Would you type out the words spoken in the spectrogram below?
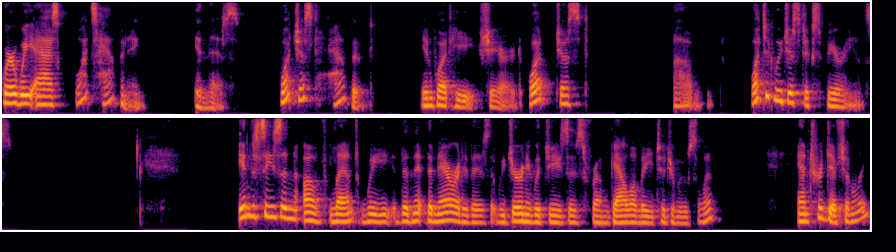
where we ask, what's happening in this? What just happened in what he shared? What just, um, what did we just experience? In the season of Lent, we the, the narrative is that we journey with Jesus from Galilee to Jerusalem. And traditionally,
